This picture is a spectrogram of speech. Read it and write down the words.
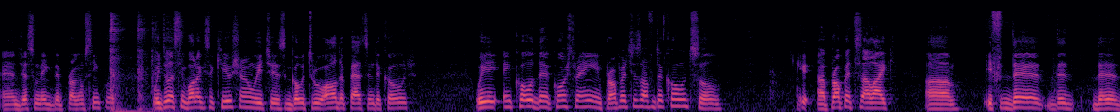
and just make the program simple. We do a symbolic execution, which is go through all the paths in the code, we encode the constraint in properties of the code. So uh, properties are like um, if the, the, the,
